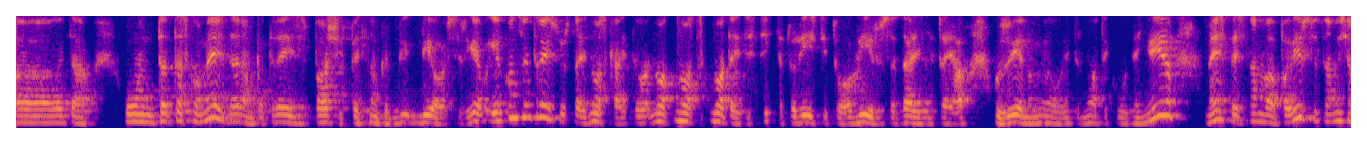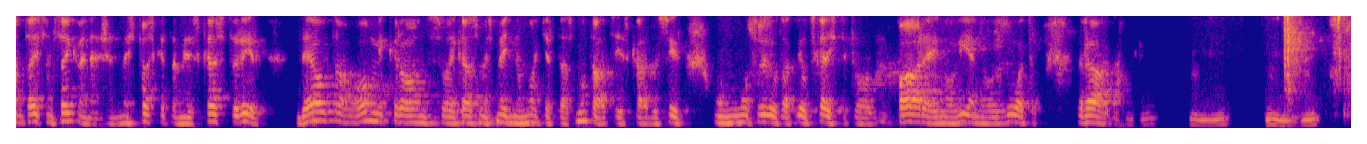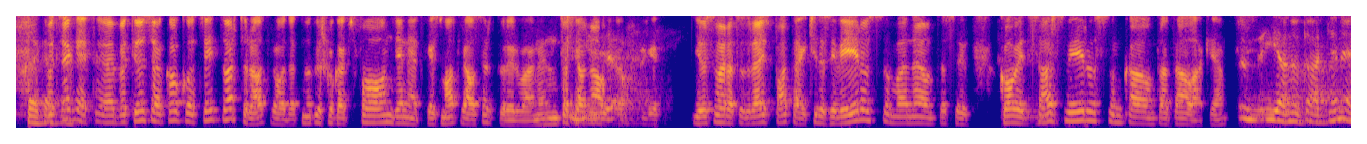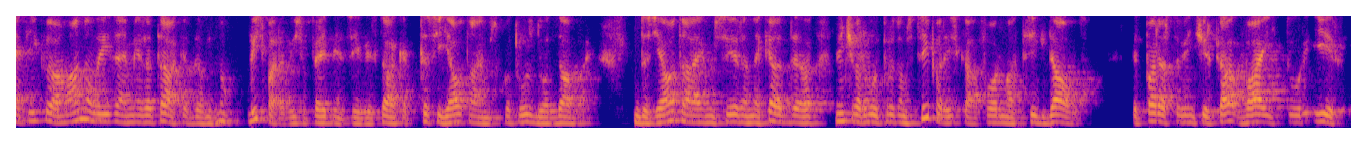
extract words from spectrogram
tā. Un tad, tas, ko mēs darām patreiz paši, pēc tam, kad bios ir iekoncentrējis, uz tā noskaidro, not, not, noteicis, cik tur īsti to vīrusa daļiņu tajā uz vienu mililitru notekūdeņu ir, mēs pēc tam vēl pa virsmu tam visam taisam sekvenēšanu. Mēs paskatāmies, kas tur ir. Delta, omikrons, vai kāds mēs mēģinām noķert tās mutācijas, kādas ir. Un mūsu rezultāti ļoti skaisti to pārēju no viena uz otru rāda. Mm -hmm. Mm -hmm. bet, sakiet, eh, bet jūs jau kaut ko citu ar tur atrodat. Nu, tur kaut kāds fona ģenētiskais materiāls ar tur ir, vai ne? Nu, tas jau nav. Jā. Jūs varat uzreiz pateikt, šis ir vīrus, vai ne, un tas ir Covid-19 vīrus, un, kā, un tā tālāk. Jā, jā nu, tā ar ģenētiskām analīzēm ir tā, ka nu, vispār visu pētniecību ir tā, ka tas ir jautājums, ko tu uzdod dabai. Un tas jautājums ir nekad, eh, viņš var būt, protams, cipariskā formā, cik daudz, bet parasti viņš ir kā vai tur ir.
